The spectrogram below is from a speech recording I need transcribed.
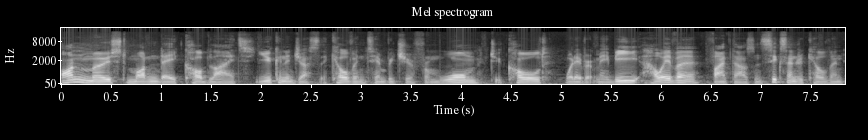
On most modern day cob lights, you can adjust the Kelvin temperature from warm to cold, whatever it may be. However, 5600 Kelvin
